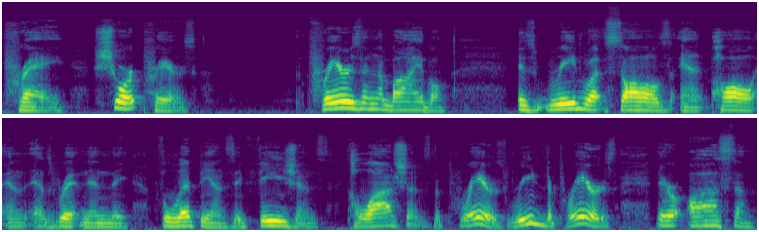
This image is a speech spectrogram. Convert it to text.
pray. Short prayers. Prayers in the Bible is read what Saul's and Paul and has written in the Philippians, Ephesians, Colossians, the prayers. Read the prayers. They're awesome.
